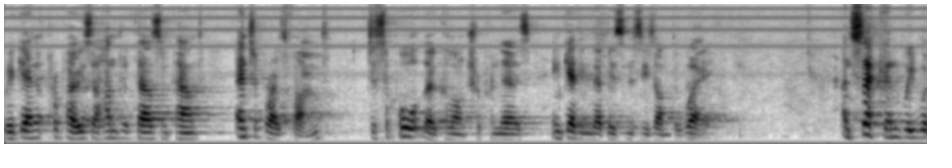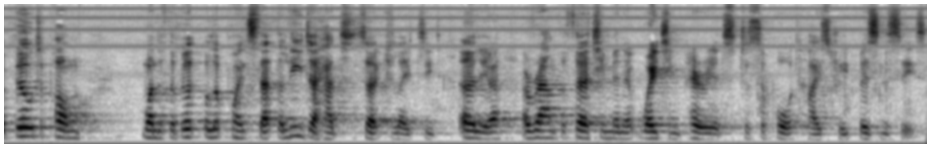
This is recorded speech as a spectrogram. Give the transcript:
we again propose a £100,000 enterprise fund to support local entrepreneurs in getting their businesses underway. And second, we would build upon one of the bullet points that the leader had circulated earlier around the 30-minute waiting periods to support high street businesses.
